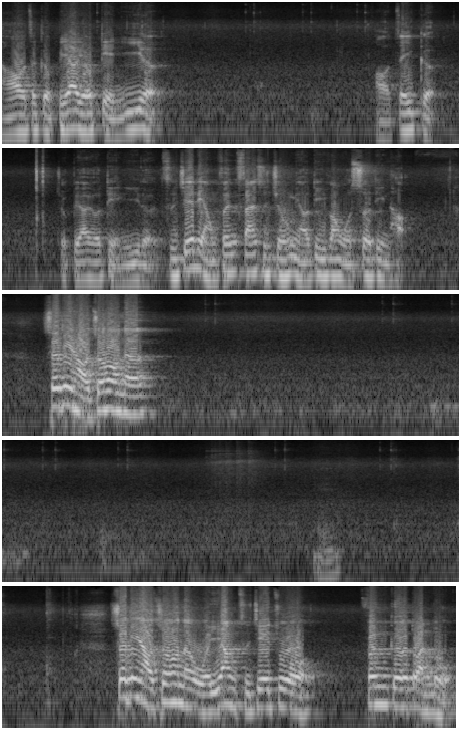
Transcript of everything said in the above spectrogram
然后这个不要有点一了，哦，这个。就不要有点一了，直接两分三十九秒地方我设定好，设定好之后呢，嗯，设定好之后呢，我一样直接做分割段落，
